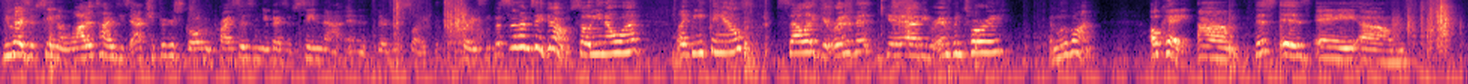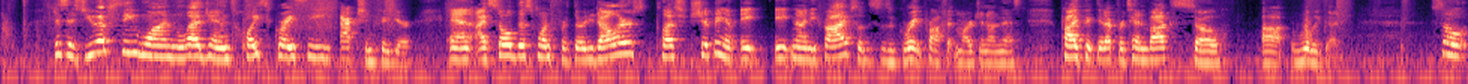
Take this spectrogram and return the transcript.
You guys have seen a lot of times these action figures go up in prices, and you guys have seen that, and they're just like, it's crazy. But sometimes they don't. So you know what? Like anything else, sell it, get rid of it, get it out of your inventory, and move on. Okay, um, this is a, um, this is UFC 1 Legends Royce Gracie action figure. And I sold this one for $30 plus shipping of eight eight ninety five. So this is a great profit margin on this. Probably picked it up for 10 bucks, so uh, really good. So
